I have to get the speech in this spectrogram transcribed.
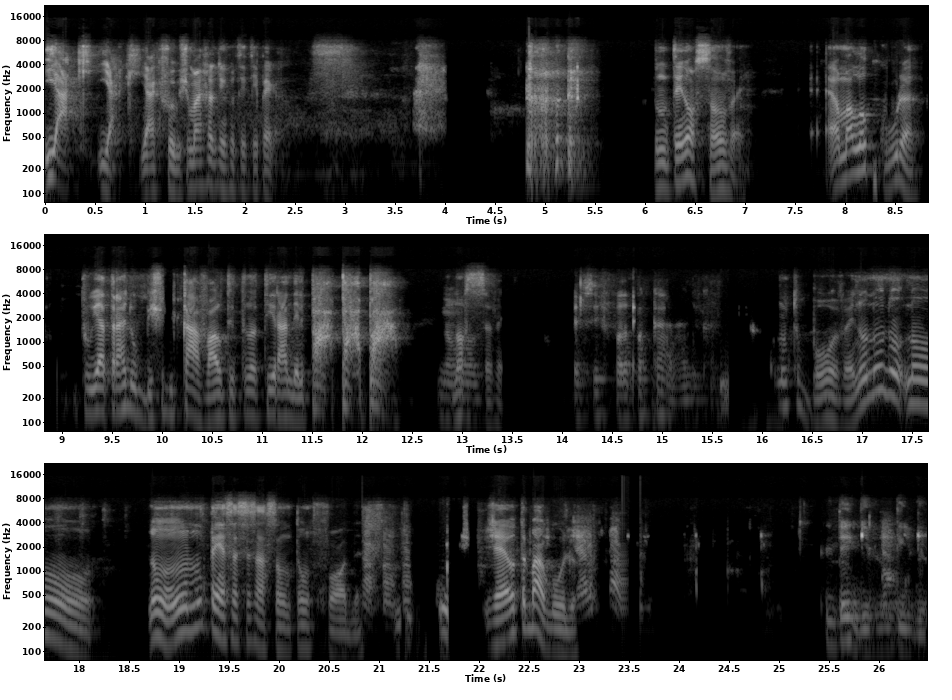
Iaque, iaque. Iaque foi o bicho mais chatinho que eu tentei pegar. Tu não tem noção, velho. É uma loucura. Tu ir atrás do bicho de cavalo tentando atirar nele. Pá, pá, pá. Nossa, Nossa, velho. deve ser foda pra caralho, cara. Muito boa, velho. No, no, no, no, no 1 não tem essa sensação tão foda. Já é outro bagulho. Entendi, entendi.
